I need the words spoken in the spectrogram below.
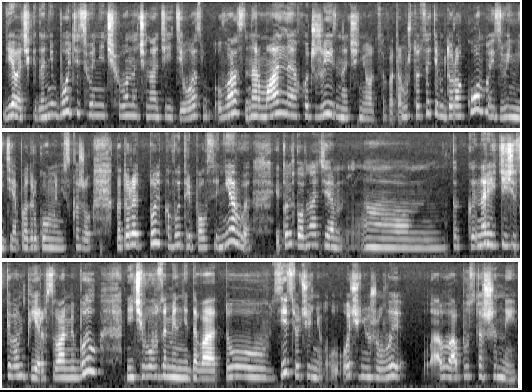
Девочки, да не бойтесь вы ничего начинать идти, у вас, у вас нормальная хоть жизнь начнется, потому что с этим дураком, извините, я по-другому не скажу, который только вытрепался нервы, и только, знаете, э, как энергетически классический вампир с вами был, ничего взамен не давая, то здесь очень, очень уже вы опустошены.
